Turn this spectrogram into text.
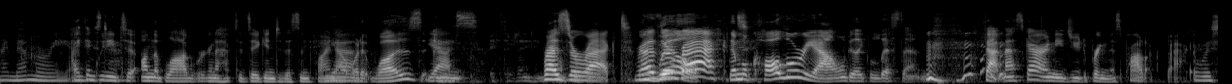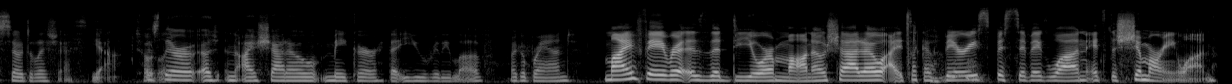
my memory. I think used we need to on the blog. We're gonna have to dig into this and find out what it was. and Yes. if there's anything Resurrect. comparable. We will. Resurrect. Then we'll call L'Oreal and we'll be like, "Listen, Fat Mascara needs you to bring this product back." It was so delicious. Yeah, totally. Is there a, an eyeshadow maker that you really love, like a brand? My favorite is the Dior Mono Shadow. It's like a very specific one. It's the shimmery one.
